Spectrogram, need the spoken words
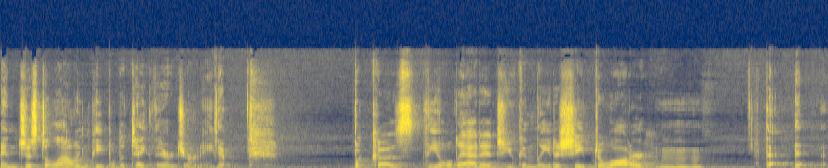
and just allowing people to take their journey. Yep. Because the old adage, "You can lead a sheep to water," mm-hmm. that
